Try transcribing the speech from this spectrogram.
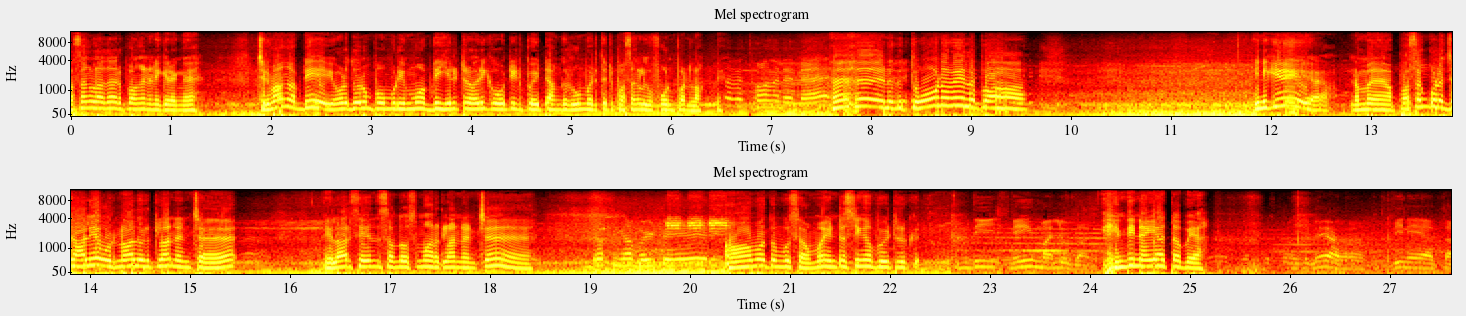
பசங்களாக தான் இருப்பாங்கன்னு நினைக்கிறேங்க. சரி வாங்க அப்படியே எவ்வளோ தூரம் போக முடியுமோ அப்படியே இருட்டுற வரைக்கும் ஓட்டிட்டு போயிட்டு அங்கே ரூம் எடுத்துட்டு பசங்களுக்கு ஃபோன் பண்ணலாம். எனக்கு தோணவே இல்லைப்பா. இன்னைக்கு நம்ம பசங்க கூட ஜாலியாக ஒரு நாள் இருக்கலாம்னு நினச்சேன். எல்லாரும் சேர்ந்து சந்தோஷமா இருக்கலாம்னு நினச்சேன். ஆமாம் தம்பு செம்ம இன்ட்ரெஸ்டிங்காக போயிட்டு இருக்கு. हिंदी नहीं मालूम बात ஹிந்தி நையாத்தா பையா नहीं आ रहा भी नहीं आता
